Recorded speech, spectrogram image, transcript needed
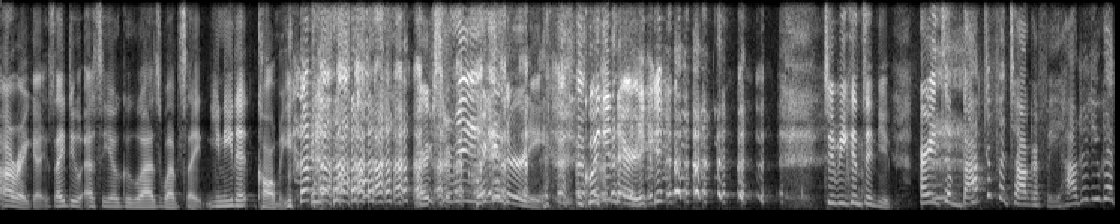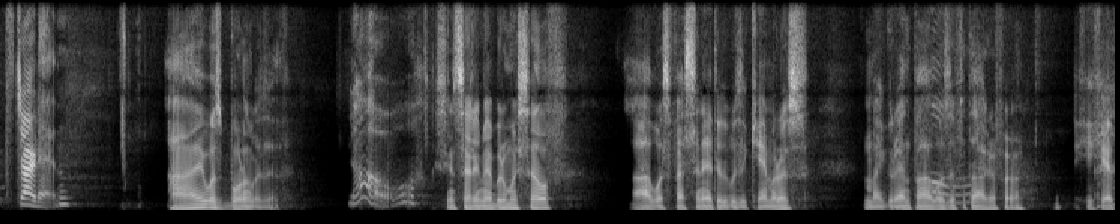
All right, guys. I do SEO Google Ads website. You need it? Call me. Works for me. Quick and dirty. Quick and dirty. to be continued. All right, so back to photography. How did you get started? I was born with it. No. Since I remember myself, I was fascinated with the cameras. My grandpa was a oh. photographer. He had,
